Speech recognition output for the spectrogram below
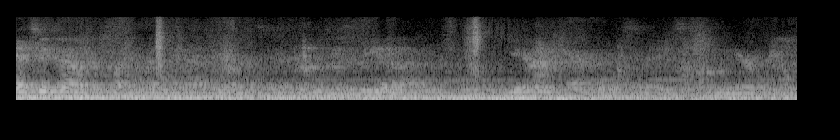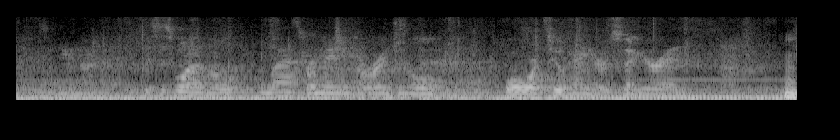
Too? Yes, these are the planes that we have here. This used to be a air Air Force on the airfield. This is one of the last remaining original World War II hangars that you're in. Hmm.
